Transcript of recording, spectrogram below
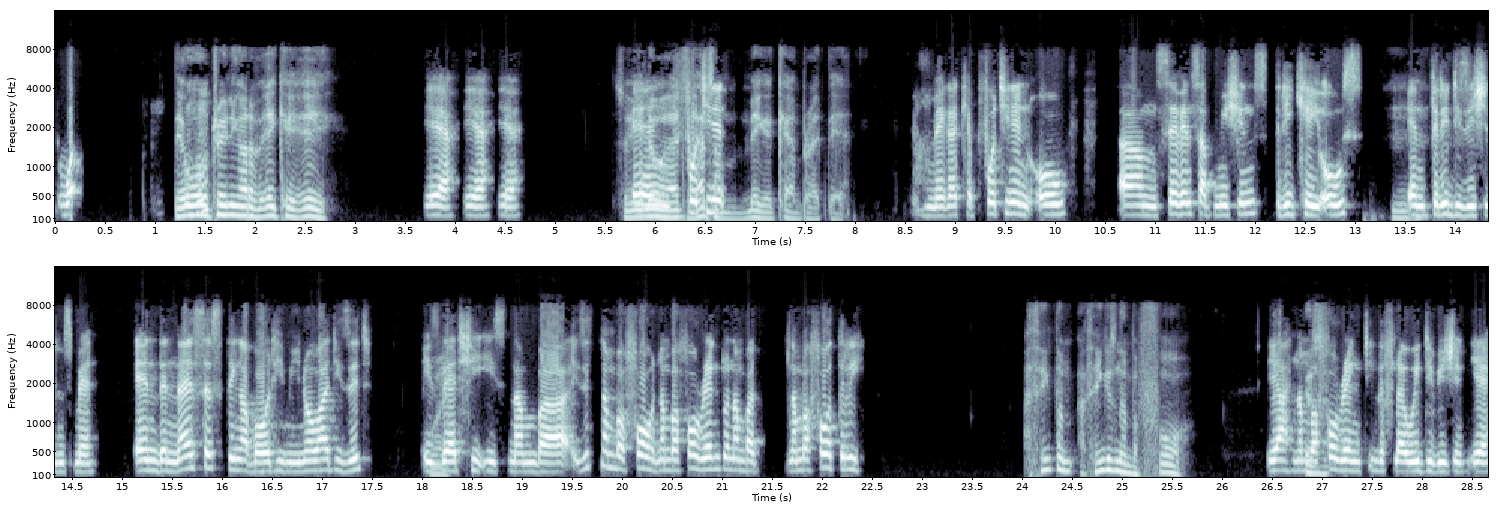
what, they're all Mhm. training out of AKA. yeah, yeah, yeah. So you know And that, that's a mega camp right there. Mega kept 14 and 0, um, seven submissions, three KOs, Mhm. and three decisions, man. And the nicest thing about him, you know what is it? Is What? that he is number is it number four? Number four ranked or number number four three? I think the, I think it's number four. Yeah, number four ranked in the flyweight division. Yeah.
